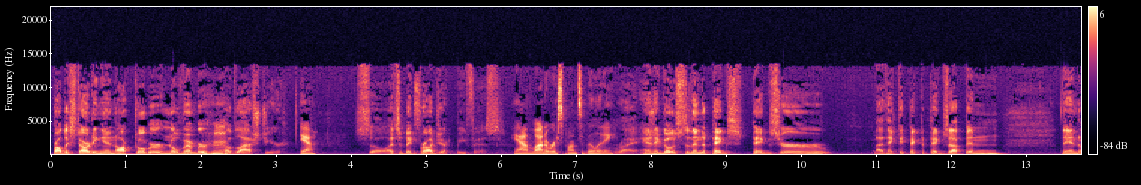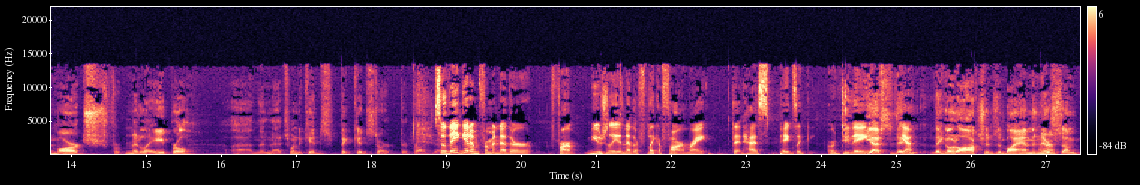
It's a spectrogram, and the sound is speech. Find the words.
probably starting in October, November Mm-hmm. of last year. Yeah. So that's a big project, beef is. Yeah, a lot of responsibility. Right, and Mm-hmm. it goes to then the pigs. Pigs are, I think they pick the pigs up in the end of March, for middle of April, uh, and then that's when the kids, pig kids, start their project. So they get them from another farm, usually another like a farm, right? That has pigs, like, or do they? yes, they, yeah. they go to auctions and buy them, and Uh-huh. there's some,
